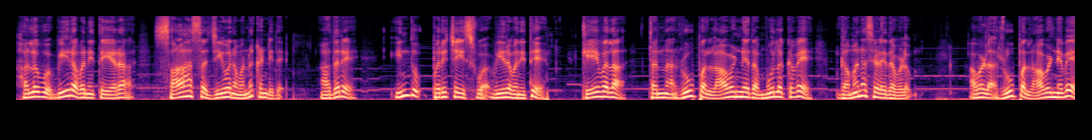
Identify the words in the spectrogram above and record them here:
ಹಲವು ವೀರ ವನಿತೆಯರ ಸಾಹಸ ಜೀವನವನ್ನು ಕಂಡಿದೆ. ಆದರೆ ಇಂದು ಪರಿಚಯಿಸುವ ವೀರವನಿತೆ ಕೇವಲ ತನ್ನ ರೂಪ ಲಾವಣ್ಯದ ಮೂಲಕವೇ ಗಮನ ಸೆಳೆದವಳು. ಅವಳ ರೂಪ ಲಾವಣ್ಯವೇ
